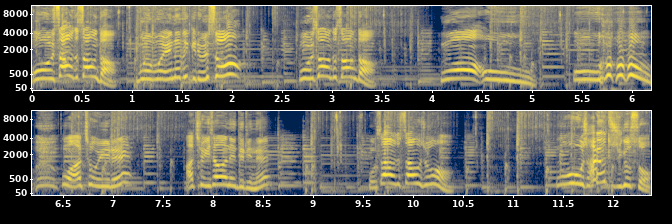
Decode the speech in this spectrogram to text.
오 싸운다 싸운다. 뭐야 뭐야 얘네들끼리 왜 싸워? 오 싸운다 싸운다. 우와 오오 왜 이래? 아처 이상한 애들이네. 오 싸우죠 싸우죠 오 자이언트 죽였어.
